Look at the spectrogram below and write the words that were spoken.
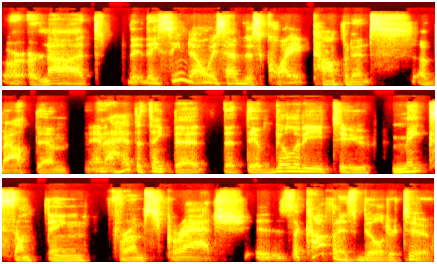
or, or not they, they seem to always have this quiet confidence about them. And i had to think that that the ability to make something from scratch is a confidence builder too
